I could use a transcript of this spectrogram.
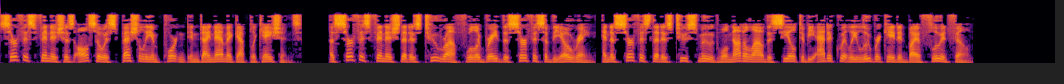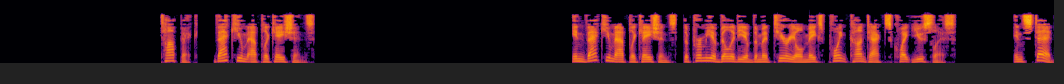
Surface finish is also especially important in dynamic applications. A surface finish that is too rough will abrade the surface of the O-ring, and a surface that is too smooth will not allow the seal to be adequately lubricated by a fluid film. Vacuum applications In vacuum applications, the permeability of the material makes point contacts quite useless. Instead,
